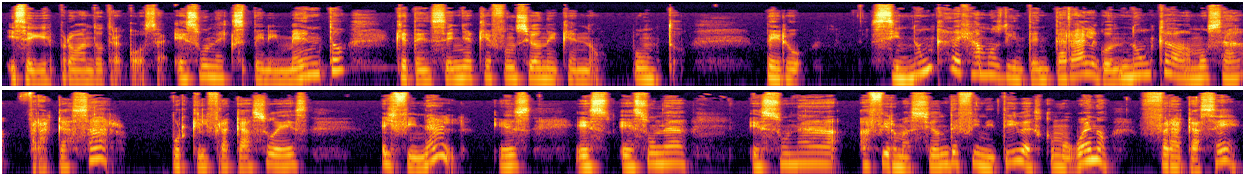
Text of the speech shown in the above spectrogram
y seguís probando otra cosa. Es un experimento que te enseña que funciona y que no. Punto. Pero si nunca dejamos de intentar algo, nunca vamos a fracasar, porque el fracaso es el final, es, es, es, una, es una afirmación definitiva, es como, bueno, fracasé.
